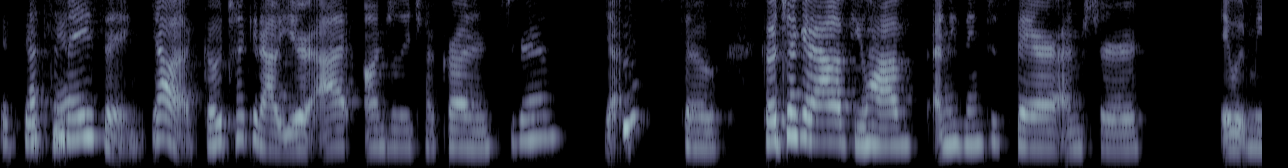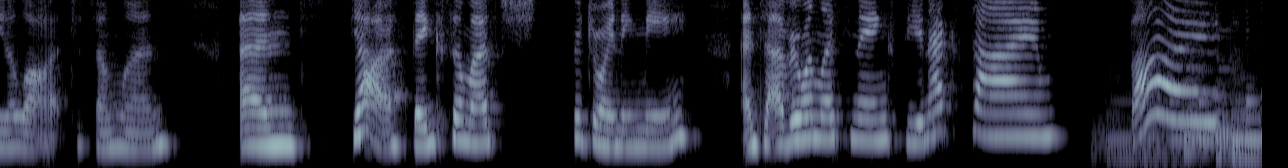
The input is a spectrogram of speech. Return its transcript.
If That's can. amazing. Yeah, go check it out. You're at Anjali Chakra on Instagram. Yes. So go check it out if you have anything to spare. I'm sure it would mean a lot to someone. And yeah, thanks so much for joining me. And to everyone listening, see you next time. Bye.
